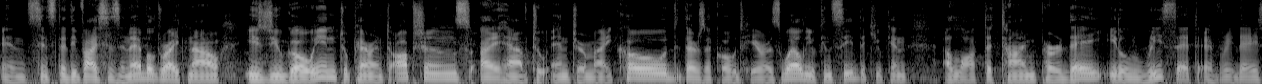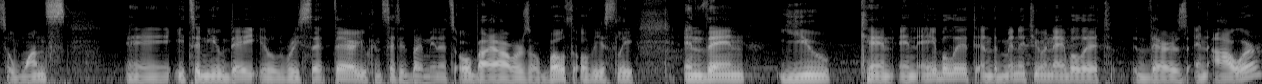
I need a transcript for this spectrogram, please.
and since the device is enabled right now, is you go into parent options. I have to enter my code. There's a code here as well. You can see that you can allot the time per day. It'll reset every day. So once uh, it's a new day, it'll reset there. You can set it by minutes or by hours or both, obviously. And then you can enable it. And the minute you enable it, there's an hour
